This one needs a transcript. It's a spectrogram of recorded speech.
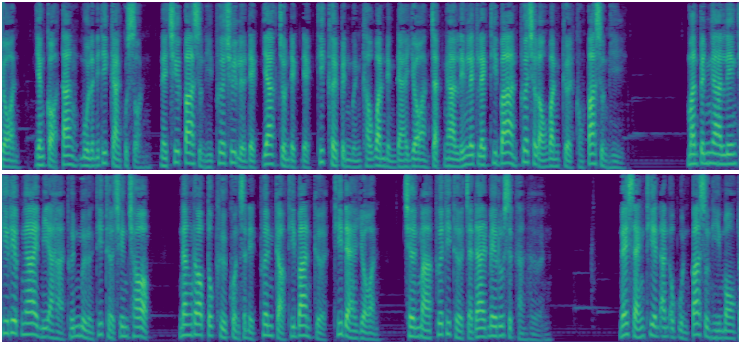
ยอนยังก่อตั้งมูลนิธิการกุศล ในชื่อป้าสุนีเพื่อช่วยเหลือเด็กยากจนเด็กๆ ที่เคยเป็นเหมือนเขาวันหนึ่งแดยอนจัดงานเลี้ยงเล็ก ๆ ที่บ้านเพื่อฉลองวันเกิดของป้าสุนี มันเป็นงานเลี้ยงที่เรียบง่ายมีอาหารพื้นเมืองที่เธอชื่นชอบ นั่งรอบโต๊ะคือคนสนิทเพื่อนเก่าที่บ้านเกิดที่แดยอน เชิญมาเพื่อที่เธอจะได้ไม่รู้สึกห่างเหิน ในแสงเทียนอันอบอุ่นป้าสุนีมองไป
